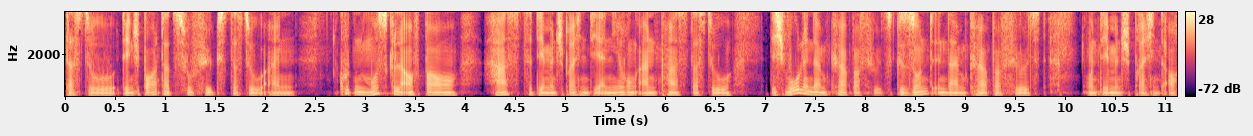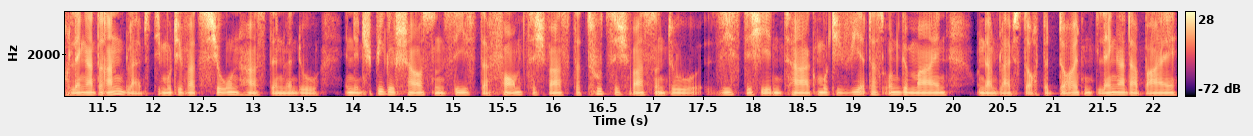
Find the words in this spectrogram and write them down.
dass du den Sport dazu fügst, dass du einen guten Muskelaufbau hast, dementsprechend die Ernährung anpasst, dass du dich wohl in deinem Körper fühlst, gesund in deinem Körper fühlst und dementsprechend auch länger dran bleibst, die Motivation hast, denn wenn du in den Spiegel schaust und siehst, da formt sich was, da tut sich was und du siehst dich jeden Tag, motiviert das ungemein und dann bleibst du auch bedeutend länger dabei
